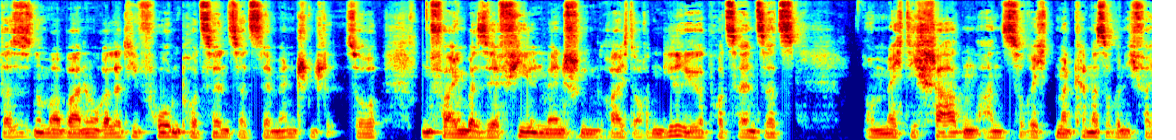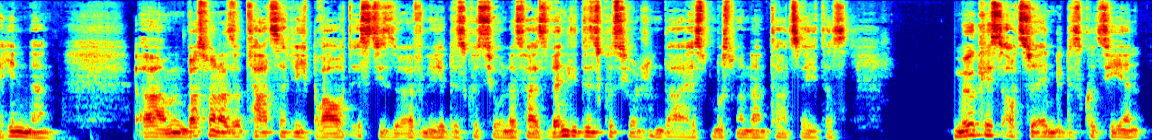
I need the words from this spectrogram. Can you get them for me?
das ist nun mal bei einem relativ hohen Prozentsatz der Menschen so. Und vor allem bei sehr vielen Menschen reicht auch ein niedriger Prozentsatz, um mächtig Schaden anzurichten. Man kann das aber nicht verhindern. Ähm, was man also tatsächlich braucht, ist diese öffentliche Diskussion. Das heißt, wenn die Diskussion schon da ist, muss man dann tatsächlich das möglichst auch zu Ende diskutieren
